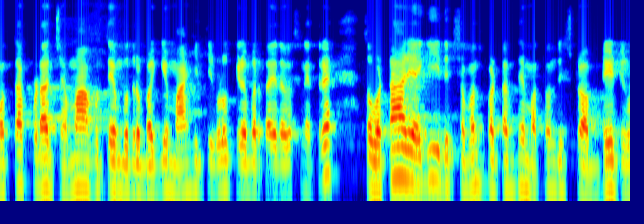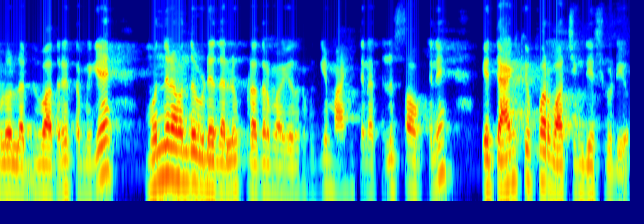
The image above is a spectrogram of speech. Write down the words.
ಮೊತ್ತ ಕೂಡ ಜಮಾ ಆಗುತ್ತೆ ಎಂಬುದರ ಬಗ್ಗೆ ಮಾಹಿತಿಗಳು ಕೇಳಿಬರ್ತಾ ಇದ್ದಾವೆ ಸ್ನೇಹಿತರೆ. ಸೊ ಒಟ್ಟಾರೆಯಾಗಿ ಇದಕ್ಕೆ ಸಂಬಂಧಪಟ್ಟಂತೆ ಮತ್ತೊಂದಿಷ್ಟು ಅಪ್ಡೇಟ್ಗಳು ಲಭ್ಯವಾದರೆ ತಮಗೆ ಮುಂದಿನ ಒಂದು ವಿಡಿಯೋದಲ್ಲೂ ಕೂಡ ಅದರ ಬಗ್ಗೆ ಮಾಹಿತಿಯನ್ನು ತಿಳಿಸ್ತಾ ಹೋಗ್ತೀನಿ. Thank you for watching this video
